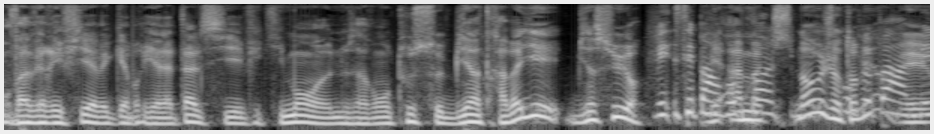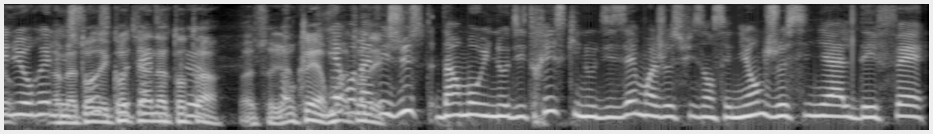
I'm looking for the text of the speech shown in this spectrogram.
on va vérifier avec Gabriel Attal si effectivement euh, nous avons tous bien travaillé, bien sûr. Mais c'est pas un reproche. Non, mais j'entends bien. Pas améliorer les choses. quand il y a un attentat, bah, soyons clairs. Hier, on avait juste d'un mot une auditrice qui nous disait Moi, je suis enseignante, je signale des faits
